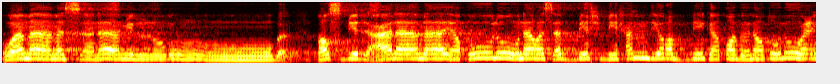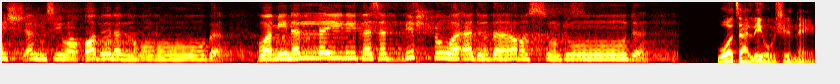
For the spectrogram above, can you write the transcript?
وما مسنا من لغوب فاصبر على ما يقولون وسبح بحمد ربك قبل طلوع الشمس وقبل الغروب ومن الليل فسبحه وأدبار السجود 我在六日内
